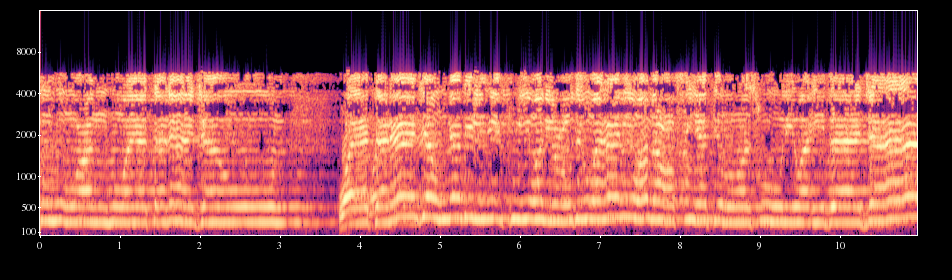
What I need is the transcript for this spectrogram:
نهوا عنه ويتناجون ويتناجون بالإثم والعدوان ومعصية الرسول وإذا جاءوك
